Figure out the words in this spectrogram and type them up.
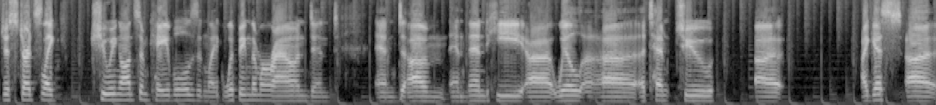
just starts like chewing on some cables and like whipping them around and and um, and then he uh, will uh, attempt to uh, I guess uh,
